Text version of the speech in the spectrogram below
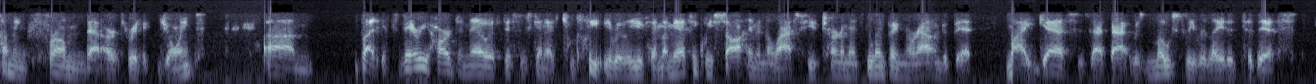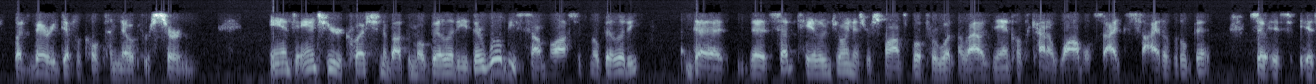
coming from that arthritic joint. Um, but it's very hard to know if this is going to completely relieve him. I mean, I think we saw him in the last few tournaments limping around a bit my guess is that that was mostly related to this, but very difficult to know for certain. And to answer your question about the mobility, there will be some loss of mobility. The the subtalar joint is responsible for what allows the ankle to kind of wobble side to side a little bit. So his his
